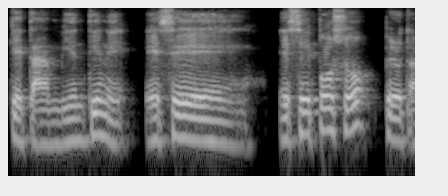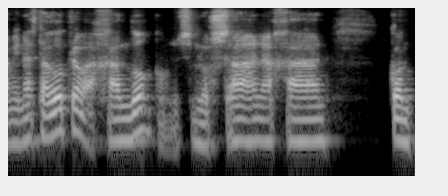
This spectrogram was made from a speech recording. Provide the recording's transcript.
que también tiene ese, ese pozo, pero también ha estado trabajando con los Shanahan, con,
